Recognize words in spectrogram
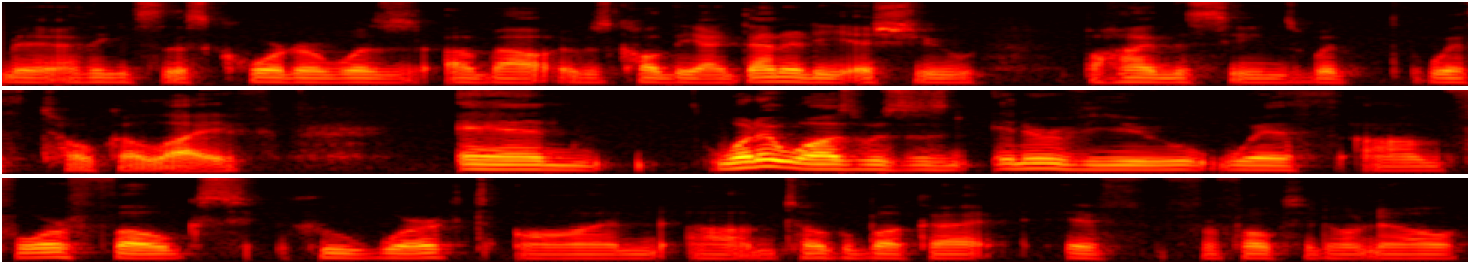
I think it's this quarter, was about. It was called the identity issue behind the scenes with with Toca Life, and what it was was an interview with um, four folks who worked on um, Toca Boca. If for folks who don't know,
